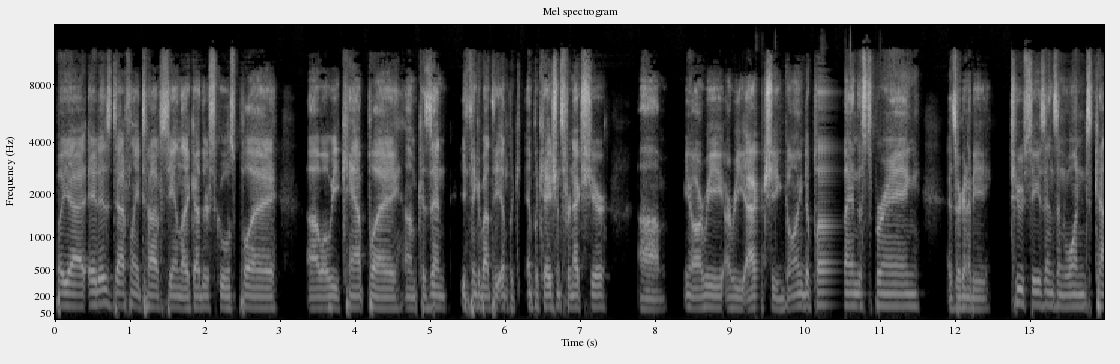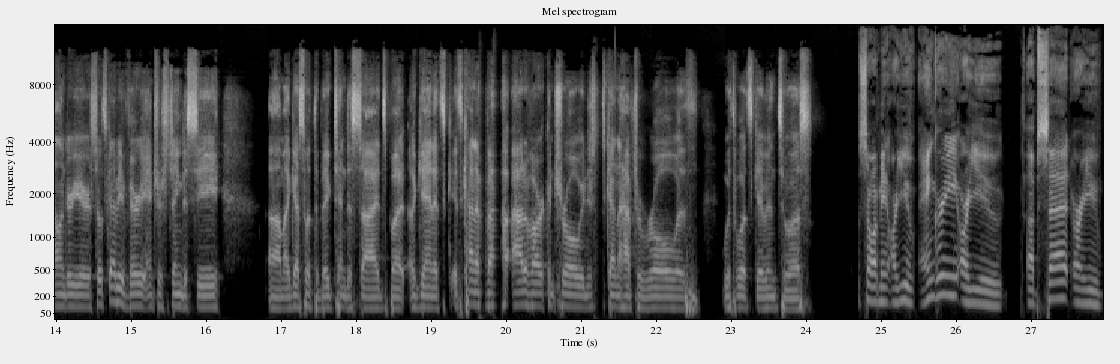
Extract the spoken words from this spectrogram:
but yeah it is definitely tough seeing like other schools play uh while we can't play um because then you think about the impl- implications for next year um you know are we are we actually going to play in the spring is there going to be two seasons in one calendar year. So it's going to be very interesting to see. Um, I guess what the Big Ten decides, but again, it's it's kind of out of our control. We just kind of have to roll with with what's given to us. So, I mean, are you angry? Are you upset? Are you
